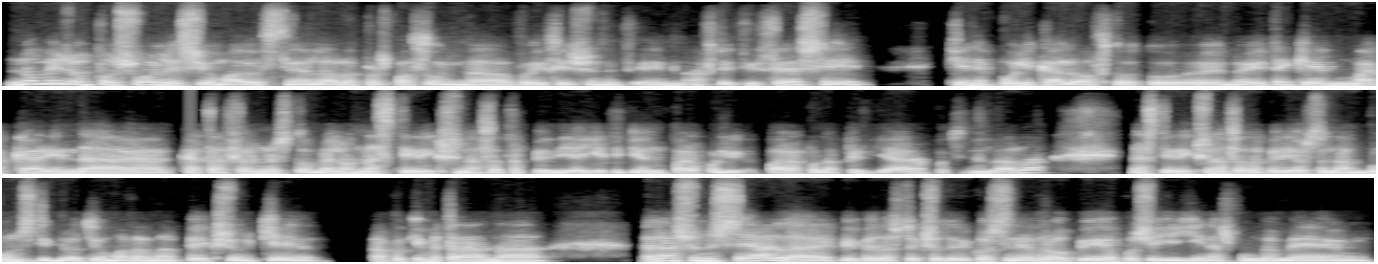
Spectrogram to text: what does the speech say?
Νομίζω πως όλες οι ομάδες στην Ελλάδα προσπαθούν να βοηθήσουν αυτή τη θέση και είναι πολύ καλό αυτό το εννοείται και μακάρι να καταφέρουν στο μέλλον να στηρίξουν αυτά τα παιδιά, γιατί βγαίνουν πάρα, πολύ, πάρα πολλά παιδιά από την Ελλάδα, να στηρίξουν αυτά τα παιδιά ώστε να μπουν στην πρώτη ομάδα, να παίξουν και από εκεί μετά να περάσουν σε άλλα επίπεδα στο εξωτερικό στην Ευρώπη, όπως έχει γίνει, ας πούμε, με.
